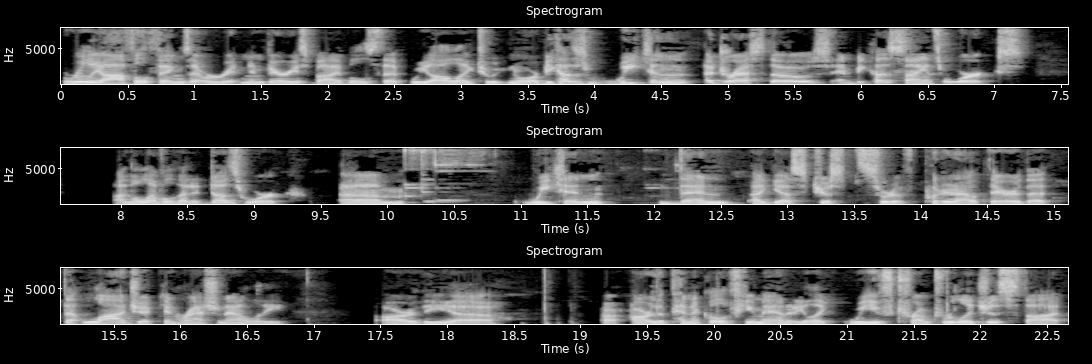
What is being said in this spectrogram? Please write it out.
really awful things that were written in various Bibles that we all like to ignore. Because we can address those and because science works on the level that it does work, um, we can then, I guess, just sort of put it out there that that logic and rationality are the uh, are the pinnacle of humanity. Like we've trumped religious thought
